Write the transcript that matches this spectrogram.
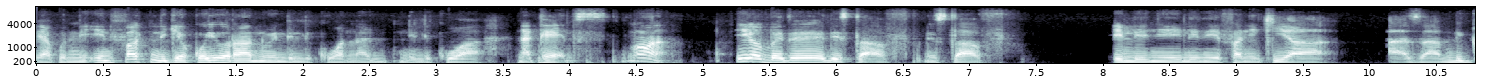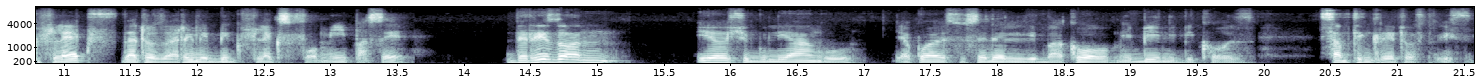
ya kuni, in fact nikiwa hiyo runway nilikuwa na nilikuwa na tense. Unaona? Hiyo by the way ni stuff ni stuff ilinyi ilinifanikia as a big flex. That was a really big flex for me pase the reason hiyo shughuli yangu ya kuwa suicidal ilibako maybe ni because something great was, is,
